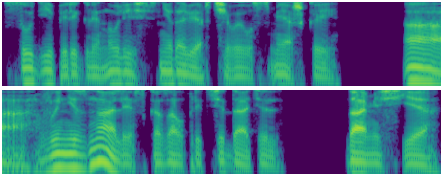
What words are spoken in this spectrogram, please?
Судьи переглянулись с недоверчивой усмешкой. «А, вы не знали», — сказал председатель. «Да, месье,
